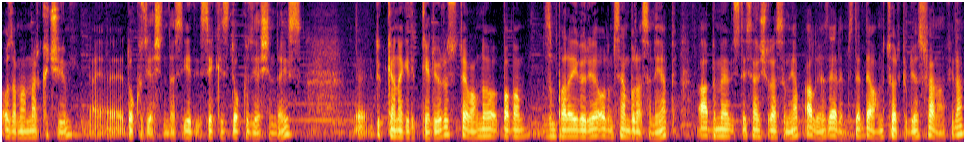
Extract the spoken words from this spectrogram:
O zamanlar küçüğüm. 9 yaşındayız. 7, 8, 9 yaşındayız. E, dükkana gidip geliyoruz. Devamlı babam zımparayı veriyor. Oğlum sen burasını yap. Abime işte sen şurasını yap. Alıyoruz elimizde devamlı törpülüyoruz falan filan.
